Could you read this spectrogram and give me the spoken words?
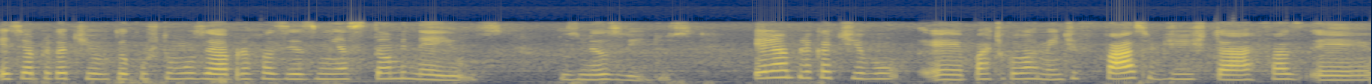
Esse é o aplicativo que eu costumo usar para fazer as minhas thumbnails dos meus vídeos. Ele é um aplicativo é, particularmente fácil de estar faz, é,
